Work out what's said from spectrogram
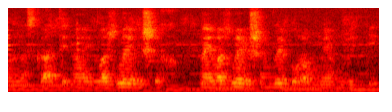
можна сказати, найважливіших, найважливішим вибором в моєму житті.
